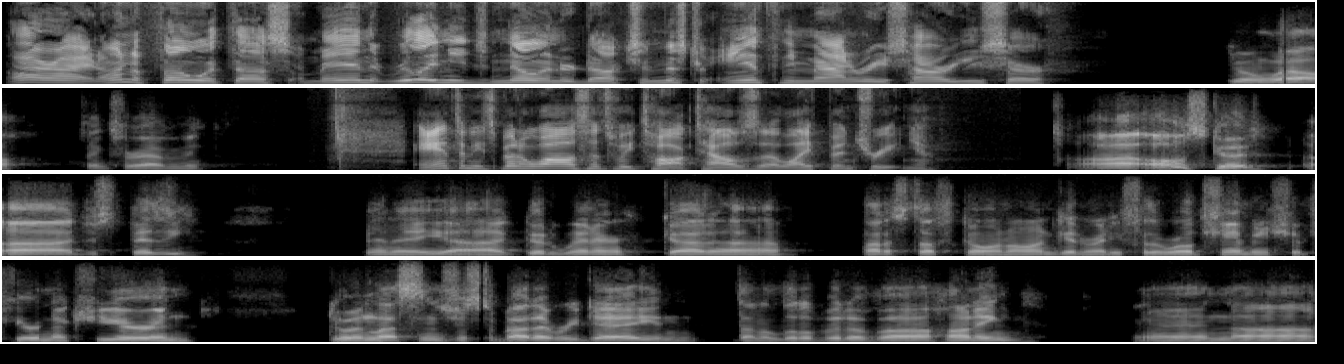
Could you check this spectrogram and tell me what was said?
All right, on the phone with us, a man that really needs no introduction, Mr. Anthony Matarese. How are you, sir? Doing well. Thanks for having me. Anthony, it's been a while since we talked. How's uh, life been treating you? Uh, oh, it's good. Uh, just busy. Been a uh, good winter. Got uh, a lot of stuff going on. Getting ready for the World Championship here next year, and doing lessons just about every day. And done a little bit of uh, hunting, and uh,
